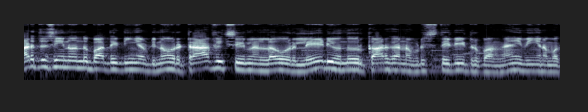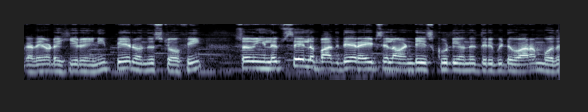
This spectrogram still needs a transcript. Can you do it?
அடுத்த சீன் வந்து பார்த்துக்கிட்டீங்க அப்படின்னா ஒரு டிராஃபிக் சிக்னலில் ஒரு லேடி வந்து ஒரு கார்காரனை பிடிச்சி திட்டிட்டு இருப்பாங்க. இவங்க நம்ம கதையோட ஹீரோயினி பேர் வந்து ஸ்டோஃபி ஸோ இவங்க லெஃப்ட் சைடில் பார்த்துட்டே ரைட் சைடில் வண்டி ஸ்கூட்டி வந்து திருப்பிட்டு வரும்போது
